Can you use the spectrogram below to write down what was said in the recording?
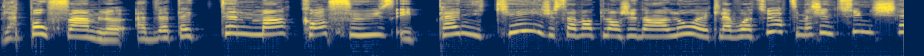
La pauvre femme, là, elle devait être tellement confuse et paniquée juste avant de plonger dans l'eau avec la voiture. T'imagines-tu, Michel?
